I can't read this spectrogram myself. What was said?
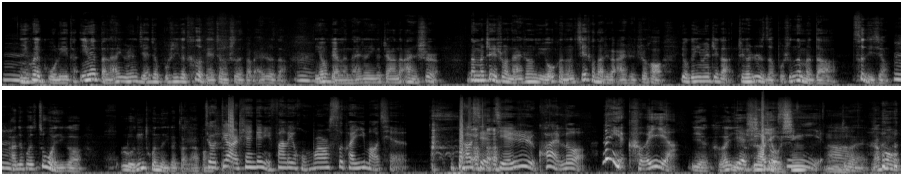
嗯，你会鼓励他，因为本来愚人节就不是一个特别正式的表白日子，嗯你又给了男生一个这样的暗示，那么这时候男生就有可能接受到这个暗示之后，又跟因为这个这个日子不是那么的刺激性，嗯他就会做一个轮吞的一个表达方式。就第二天给你发了一个红包，四块一毛钱，然后写节日快乐，那也可以啊，也可以啊，也是一种他有心心意啊。对，然后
